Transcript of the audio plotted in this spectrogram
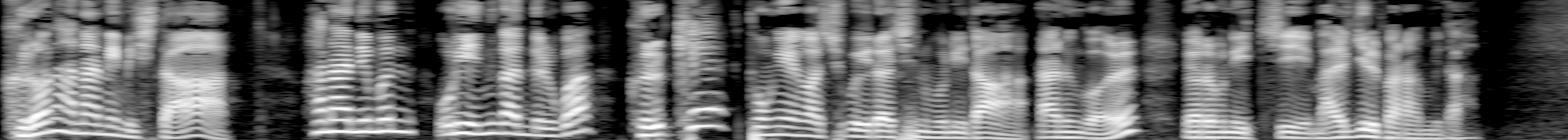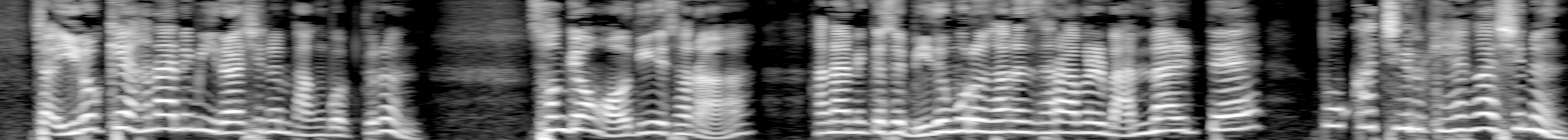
그런 하나님이시다. 하나님은 우리 인간들과 그렇게 동행하시고 일하시는 분이다. 라는 걸 여러분 잊지 말길 바랍니다. 자, 이렇게 하나님이 일하시는 방법들은 성경 어디에서나 하나님께서 믿음으로 사는 사람을 만날 때 똑같이 그렇게 행하시는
